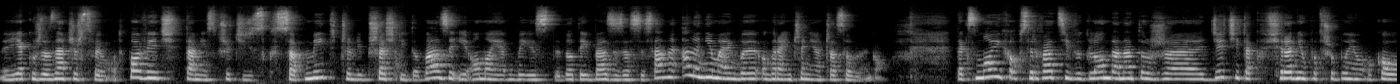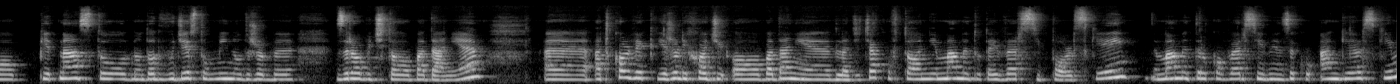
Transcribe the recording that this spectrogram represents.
jak już zaznaczysz swoją odpowiedź, tam jest przycisk submit, czyli prześlij do bazy i ono jakby jest do tej bazy zasysane, ale nie ma jakby ograniczenia czasowego. Tak z moich obserwacji wygląda na to, że dzieci tak średnio potrzebują około 15 no, do 20 minut, żeby zrobić to badanie. E, aczkolwiek jeżeli chodzi o badanie dla dzieciaków, to nie mamy tutaj wersji polskiej, mamy tylko wersję w języku angielskim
